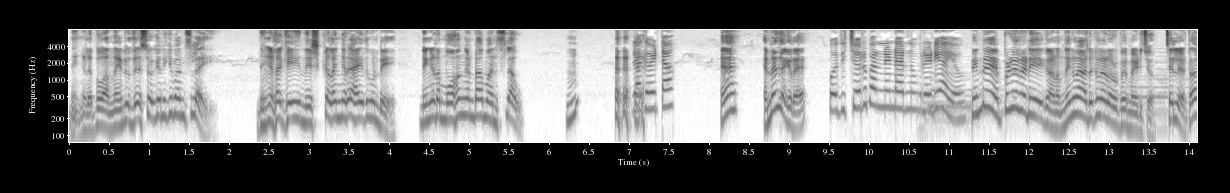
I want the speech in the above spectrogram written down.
നിങ്ങളിപ്പോ വന്നതിന്റെ ഉദ്ദേശമൊക്കെ എനിക്ക് മനസ്സിലായി. നിങ്ങളൊക്കെ ഈ നിഷ്കളങ്കരായതുകൊണ്ടേ നിങ്ങളുടെ മുഖം കണ്ടാ മനസ്സിലാവും. രാഘവേട്ടാ രാഘവേട്ട. ഏ? എന്നാ ചക്കരെ പൊതിച്ചോറ് പറഞ്ഞിട്ടുണ്ടായിരുന്നു റെഡിയായോ പിന്നെ എപ്പോഴും റെഡിയായി കാണും. നിങ്ങൾ അടുക്കളയുടെ ഉറപ്പ് മേടിച്ചോ. ചെല്ലേട്ടോ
